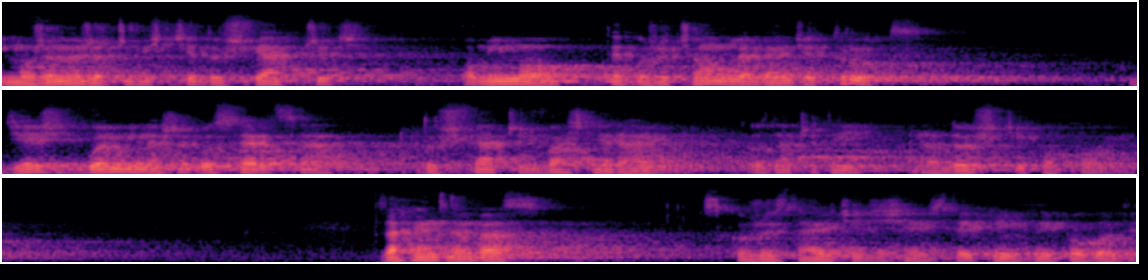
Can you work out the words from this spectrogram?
I możemy rzeczywiście doświadczyć, pomimo tego, że ciągle będzie trud, gdzieś w głębi naszego serca doświadczyć właśnie raju, to znaczy tej radości pokoju. Zachęcam Was, skorzystajcie dzisiaj z tej pięknej pogody,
